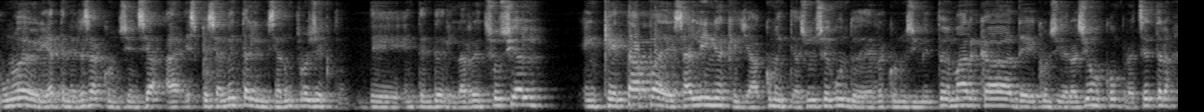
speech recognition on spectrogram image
uno debería tener esa conciencia, especialmente al iniciar un proyecto, de entender la red social, en qué etapa de esa línea que ya comenté hace un segundo, de reconocimiento de marca, de consideración, compra, etcétera,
